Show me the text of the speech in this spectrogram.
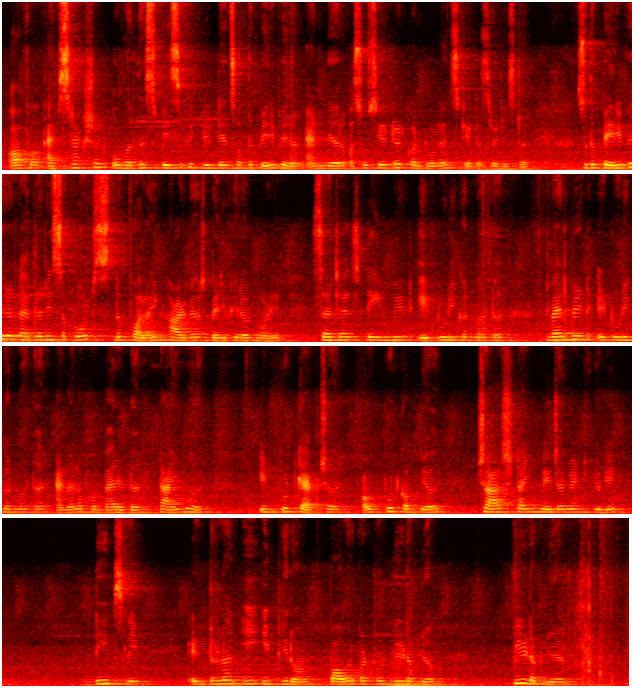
of abstraction over the specific details of the peripheral and their associated control and status register. So the peripheral library supports the following hardware peripheral model such as 10-bit A to D converter, 12-bit A to D converter, analog comparator, timer, input capture, output compare, charge time measurement unit, deep sleep, internal EEPROM, power control PWM, PWM,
